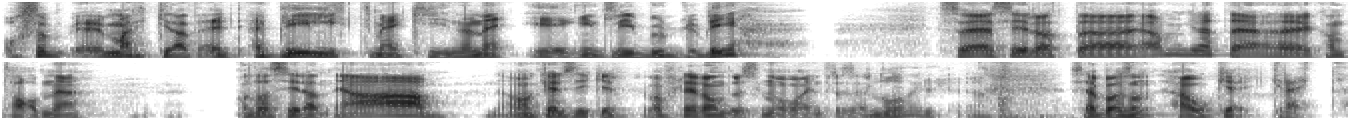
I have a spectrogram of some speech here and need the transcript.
Og så merker jeg at jeg, jeg blir litt mer keen enn jeg egentlig burde bli. Så jeg sier at eh, ja, men greit, jeg kan ta den, jeg. Og da sier han ja, han var ikke helt sikker. Det var flere andre som nå var interessert. Nå vel. Ja. Så jeg bare sånn, ja ok, greit.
